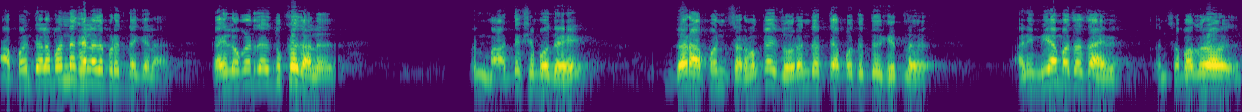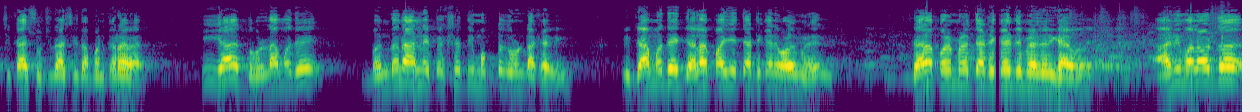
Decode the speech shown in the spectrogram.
आपण त्याला बंद घालण्याचा प्रयत्न केला. काही लोकांचं दुःख झालं. पण अध्यक्ष महोदय जर आपण सर्वंकाश धोरण जर त्या पद्धतीने घेतलं आणि मी या मताचा आहे आणि सभागृहाची काय सूचना असतील आपण कराव्यात की या धोरणामध्ये बंधनं आणण्यापेक्षा ती मुक्त करून टाकावी. की ज्यामध्ये ज्याला पाहिजे त्या ठिकाणी वाळू मिळेल. ज्याला पण मिळेल त्या ठिकाणी ते मिळतं घ्यावं. आणि मला वाटतं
